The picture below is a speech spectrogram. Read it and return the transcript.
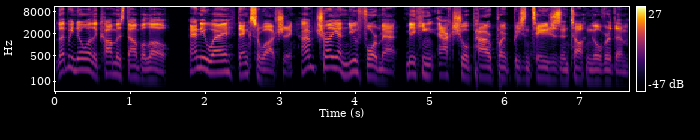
Let me know in the comments down below. Anyway, thanks for watching. I'm trying a new format, making actual PowerPoint presentations and talking over them.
